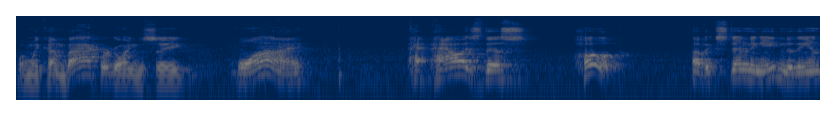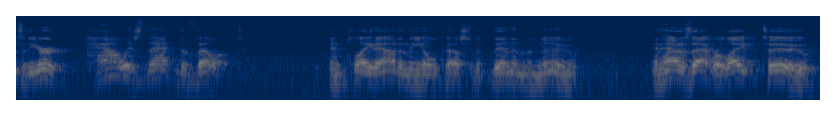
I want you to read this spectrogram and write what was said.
When we come back, we're going to see why. How is this hope of extending Eden to the ends of the earth? How is that developed and played out in the Old Testament, then in the New? And how does that relate to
